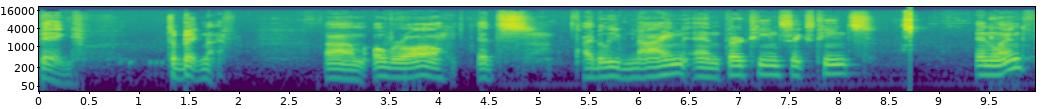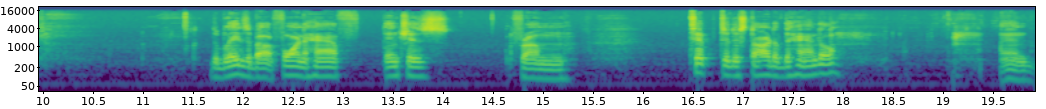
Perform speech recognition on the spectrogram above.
big. It's a big knife. Um, overall it's I believe 9 and 13 sixteenths in length. The blade is about four and a half inches from tip to the start of the handle and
